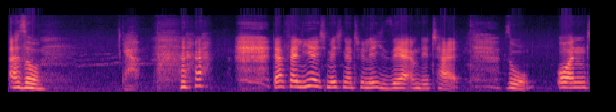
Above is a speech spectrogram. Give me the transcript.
also, ja, da verliere ich mich natürlich sehr im Detail. So, und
